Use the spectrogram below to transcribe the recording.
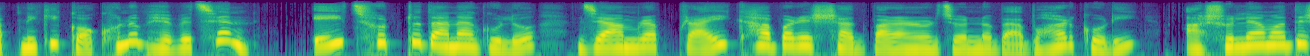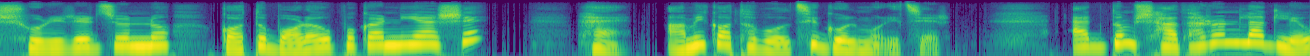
আপনি কি কখনো ভেবেছেন এই ছোট্ট দানাগুলো যা আমরা প্রায়ই খাবারের স্বাদ বাড়ানোর জন্য ব্যবহার করি, আসলে আমাদের শরীরের জন্য কত বড় উপকার নিয়ে আসে? হ্যাঁ আমি কথা বলছি গোলমরিচের। একদম সাধারণ লাগলেও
